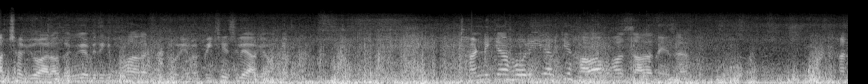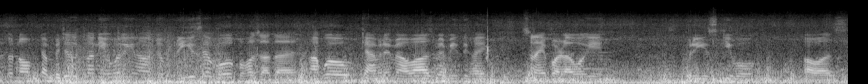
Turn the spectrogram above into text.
अच्छा व्यू आ रहा होता है, क्योंकि अभी देखिए बहुत ज़्यादा ठंड हो रही है, मैं पीछे इसलिए आ गया मतलब ठंड क्या हो रही है? आपकी हवा बहुत ज़्यादा तेज़ है। ठंड तो नॉर्म टेम्परेचर उतना नहीं होगा, लेकिन हाँ जो ब्रीज़ है, वो बहुत ज़्यादा है। आपको कैमरे में आवाज़ में भी दिखाई, सुनाई पड़ रहा होगा कि ब्रीज़ की वो आवाज़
